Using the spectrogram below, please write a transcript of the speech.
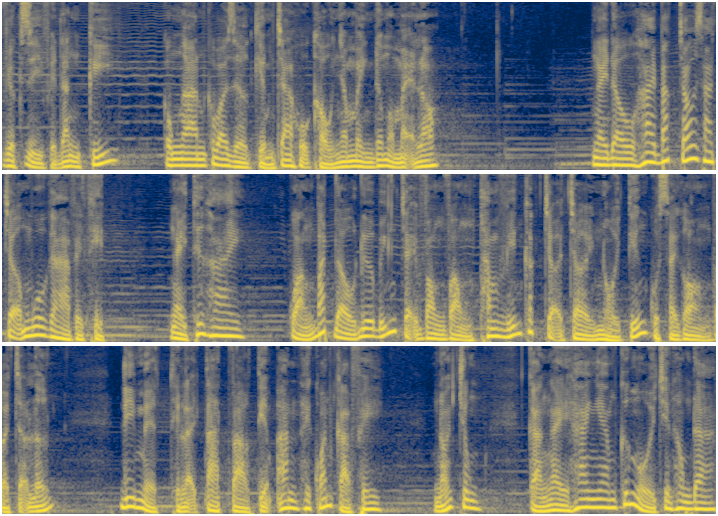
Việc gì phải đăng ký? Công an có bao giờ kiểm tra hộ khẩu nhà mình đâu mà mẹ lo. Ngày đầu hai bác cháu ra chợ mua gà về thịt. Ngày thứ hai, Quảng bắt đầu đưa Bính chạy vòng vòng thăm viếng các chợ trời nổi tiếng của Sài Gòn và chợ lớn. Đi mệt thì lại tạt vào tiệm ăn hay quán cà phê. Nói chung, Cả ngày hai anh em cứ ngồi trên Honda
